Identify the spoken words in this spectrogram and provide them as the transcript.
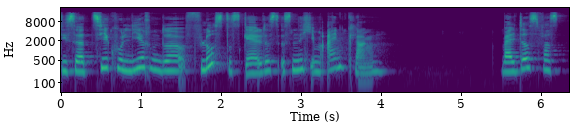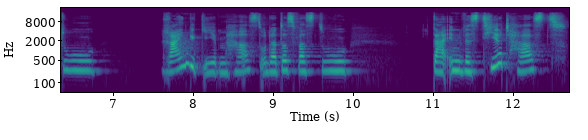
dieser zirkulierende Fluss des Geldes ist nicht im Einklang. Weil das, was du reingegeben hast oder das, was du da investiert hast,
